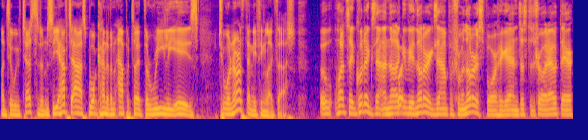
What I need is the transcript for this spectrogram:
until we've tested him. So you have to ask what kind of an appetite there really is to unearth anything like that. What's a good example, and I'll give you another example from another sport again, just to throw it out there,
